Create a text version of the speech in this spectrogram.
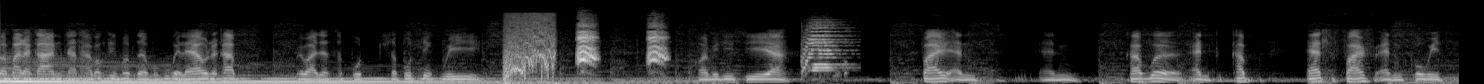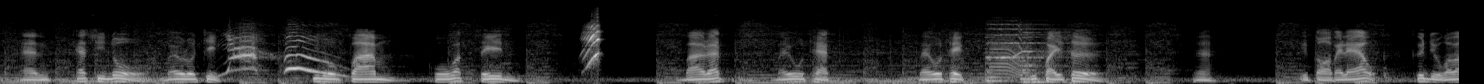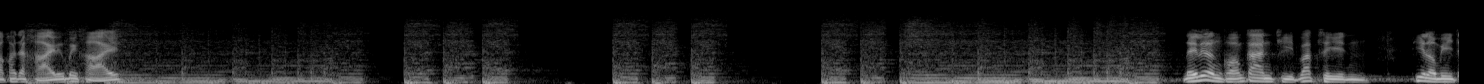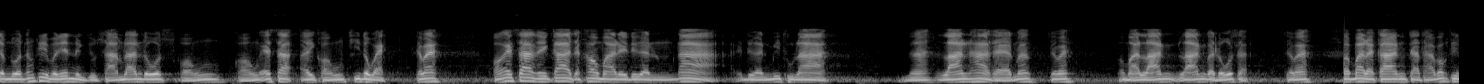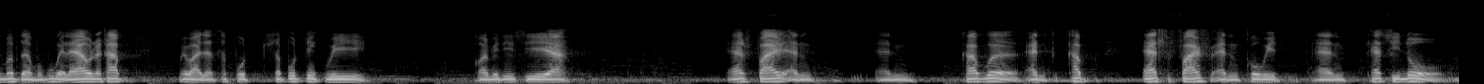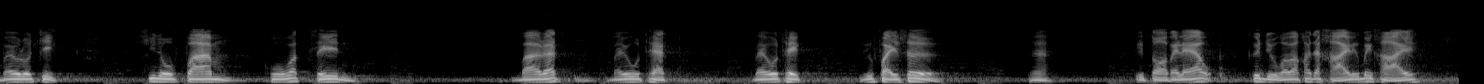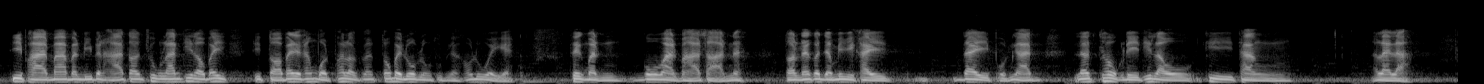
หรับมาตรการจัดหาวัคซีนเพิ่มเติมผมพูดไปแล้วนะครับ ไม่ว่าจะสปุตสปุตนิกวีคอนเมดิเซียไฟแอนแอนคัฟเวอร์แอนคัฟแอสไฟแอนโควิดแอนแคสซิโนไบโอโลจิกซิโนฟาร์มโควัคซีนบารัสไบโอแทคไบโอเทคหรือไฟเซอร์นะติดต่อไปแล้ว ขึ้นอยู่กับว่าเขาจะขายหรือไม่ขาย ในเรื่องของการฉีดวัคซีนที่เรามีจำนวนทั้งที่วันนี้ 1.3 ล้านโดสของของเอสไอของชิโนแวคใช่ไหมของเอสซาเซกาจะเข้ามาในเดือนหน้าเดือนมิถุนานะล้านห้าแสนมั้งใช่ไหมประมาณล้านล้านกว่าโดสอะใช่ไหม มาตรการจัดหาวัคซีนเพิ่มเติมผมพูดไปแล้วนะครับ ไม่ว่าจะสปุตสปุตนิกวีคอนเมดิเซียแอสไฟแอนแอนคัฟเวอร์แอนคัฟแอสไฟแอนโควิดแอนแคสซิโนไบโอโลจิกชิโนฟาร์มโควัคซีนบารัตไบโอเทคไบโอเทคหรือไฟเซอร์นะติดต่อไปแล้ว ขึ้นอยู่กับว่าเขาจะขายหรือไม่ขาย ที่ผ่านมามันมีปัญหาตอนช่วงนั้นที่เราไม่ติดต่อไม่ได้ทั้งหมดเพราะเราต้องไปร่วมลงทุนกับเขาด้วยไงซึ่งมันงบประมาณมหาศาลนะตอนนั้นก็ยังไม่มีใครได้ผลงาน แล้วโชคดีที่เราที่ทางอะไรล่ะ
